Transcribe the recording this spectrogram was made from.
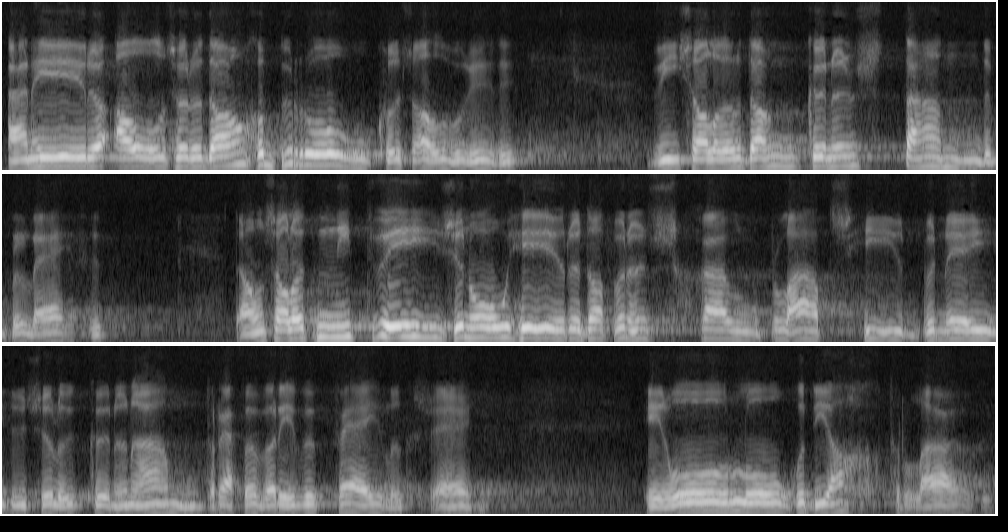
En Heere, als er dan gebroken zal worden, wie zal er dan kunnen staande blijven? Dan zal het niet wezen, o Heere, dat we een schuilplaats hier beneden zullen kunnen aantreffen waarin we veilig zijn in oorlogen die achterlagen.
